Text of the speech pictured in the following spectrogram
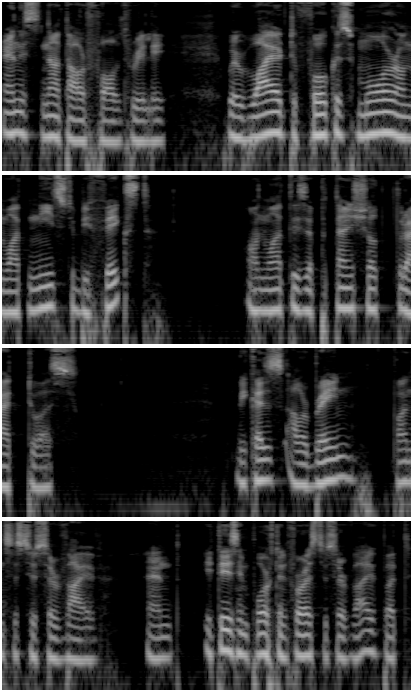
And it's not our fault, really we're wired to focus more on what needs to be fixed, on what is a potential threat to us. Because our brain wants us to survive, and it is important for us to survive, but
